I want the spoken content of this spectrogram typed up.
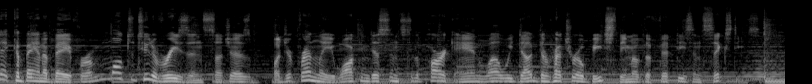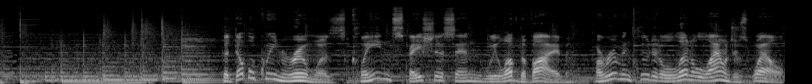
At Cabana Bay for a multitude of reasons, such as budget friendly, walking distance to the park, and well, we dug the retro beach theme of the 50s and 60s. The Double Queen room was clean, spacious, and we loved the vibe. Our room included a little lounge as well,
